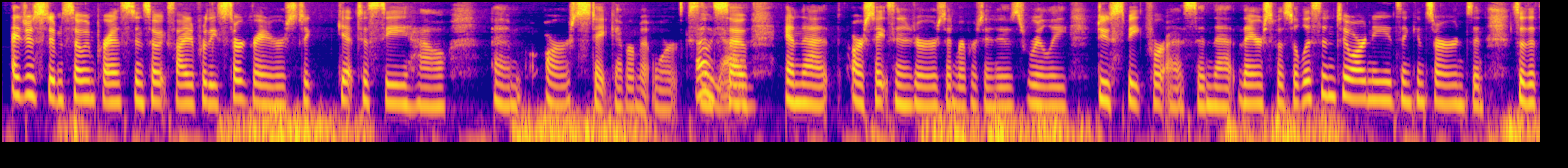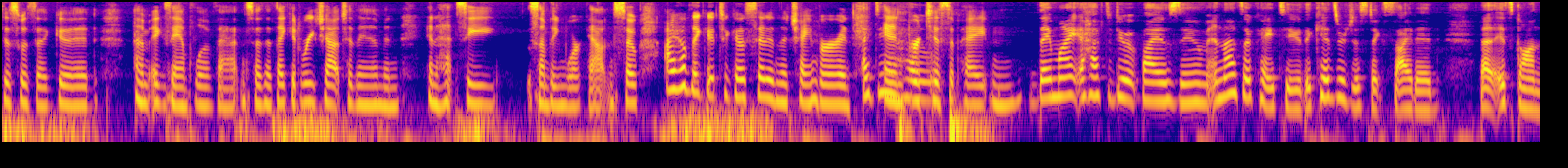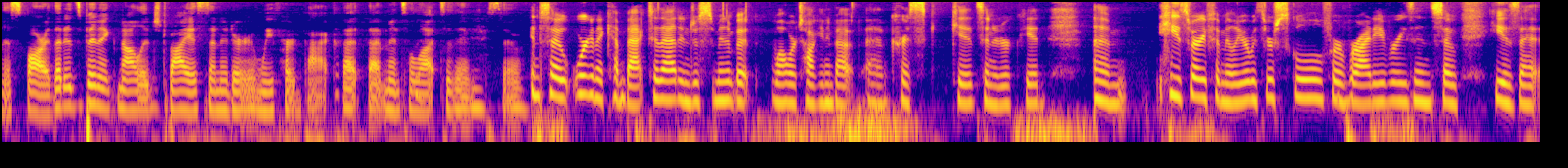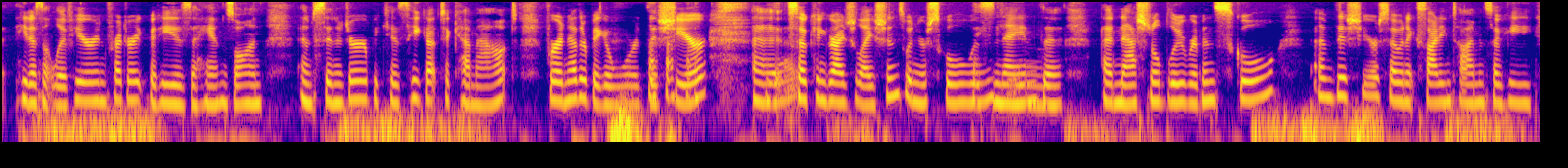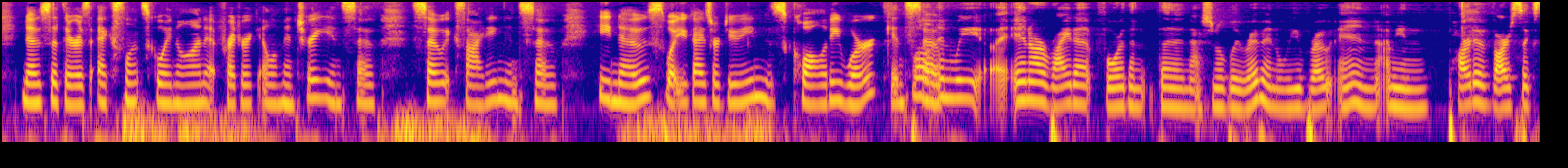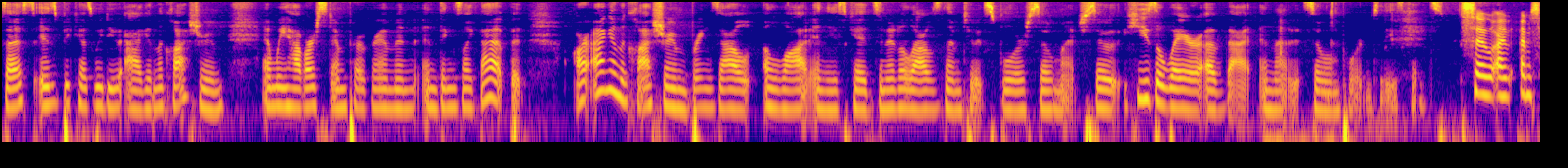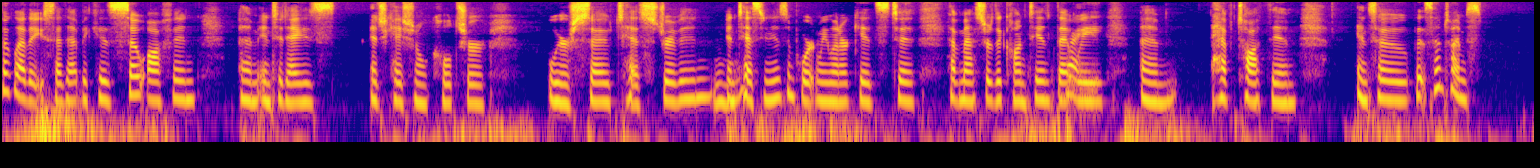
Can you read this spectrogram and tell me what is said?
I just am so impressed and so excited for these third graders to get to see how um, our state government works. Oh, and yeah. so, and that our state senators and representatives really do speak for us and that they are supposed to listen to our needs and concerns. And so that this was a good um, example of that. And so that they could reach out to them and, and ha- see something work out. And so I hope they get to go sit in the chamber and, and participate and They might have to do it via Zoom, and that's okay too. The kids are just excited that it's gone this far, that it's been acknowledged by a senator, and we've heard back. That that meant a lot to them. So And so we're going to come back to that in just a minute. But while we're talking about um, Chris Kidd, Senator Kidd, um, he's very familiar with your school for a variety of reasons. So he is a he doesn't live here in Frederick, but he is a hands-on um, senator because he got to come out for another big award this year. Uh, So congratulations when your school was Thank named you. the uh, National Blue Ribbon School um, this year. So an exciting time, and so he knows that there is excellence going on at Frederick Elementary, and so so exciting, and so he knows what you guys are doing is quality work, and Well, so and we in our write up for the the National Blue Ribbon, we wrote in. I mean, part of our success is because we do ag in the classroom, and we have our STEM program and and things like that. But our ag in the classroom brings out a lot in these kids, and it allows them to explore so much. So he's aware of that, and that it's so important to these kids. So I, I'm so glad that you said that because so often um, in today's educational culture, we're so test driven, and testing is important. We want our kids to have mastered the content that we um, have taught them, and so, but sometimes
